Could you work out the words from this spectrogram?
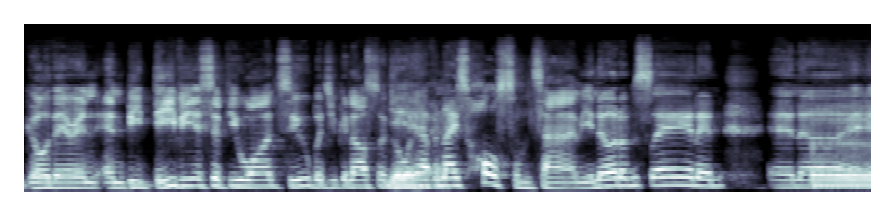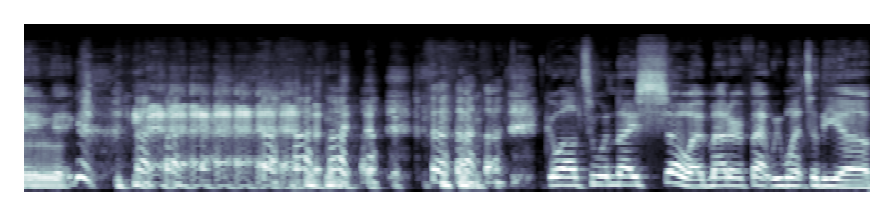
go there and, and be devious if you want to but you can also go and have a nice wholesome time you know what i'm saying and and uh go out to a nice show as a matter of fact we went to the uh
